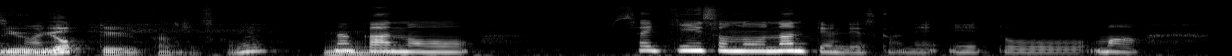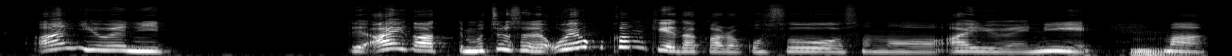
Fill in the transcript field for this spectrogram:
言うよっていう感じですかね。うなんかあの最近そのなんて言うんですかね。えっ、とまあ愛ゆえにって愛があってもちろんそれ親子関係だからこそその愛ゆえに、うん。まあ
